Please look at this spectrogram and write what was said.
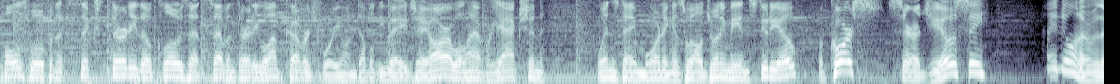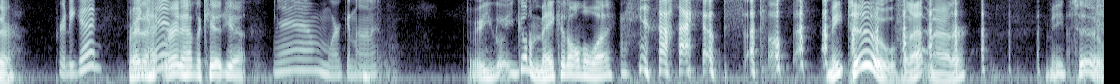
Polls will open at 6:30. They'll close at 7:30. We'll have coverage for you on WAJR. We'll have reaction Wednesday morning as well. Joining me in studio, of course, Sarah Giosi. How you doing over there? Pretty good. Ready to, ha- ready to have the kid yet? Yeah, I'm working on it. Are you, you going to make it all the way? I hope so. Me too, for that matter. Me too.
